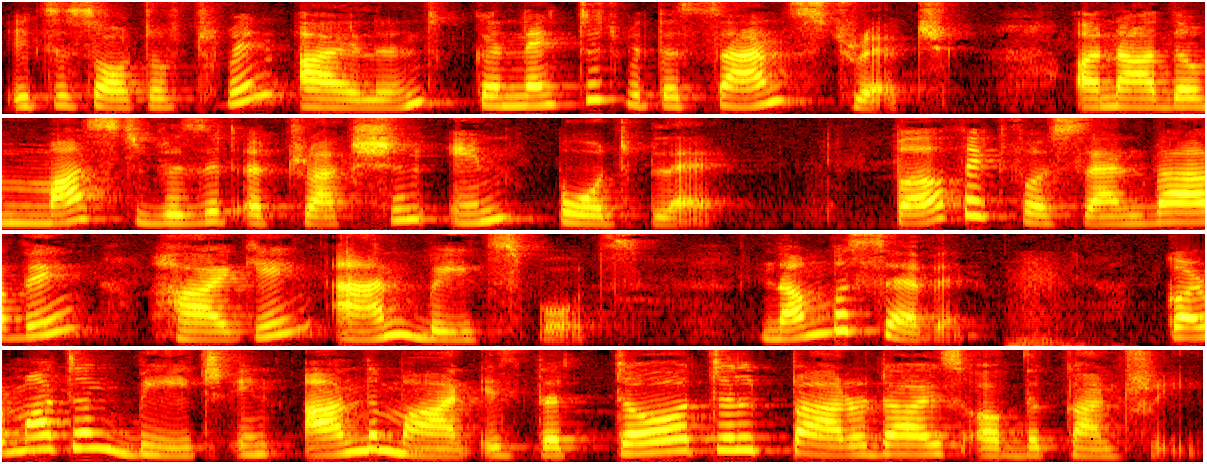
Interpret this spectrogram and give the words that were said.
It's a sort of twin island connected with a sand stretch another must visit attraction in Port Blair. Perfect for sunbathing, hiking, and beach sports. Number 7. Karmatang Beach in Andaman is the turtle paradise of the country.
